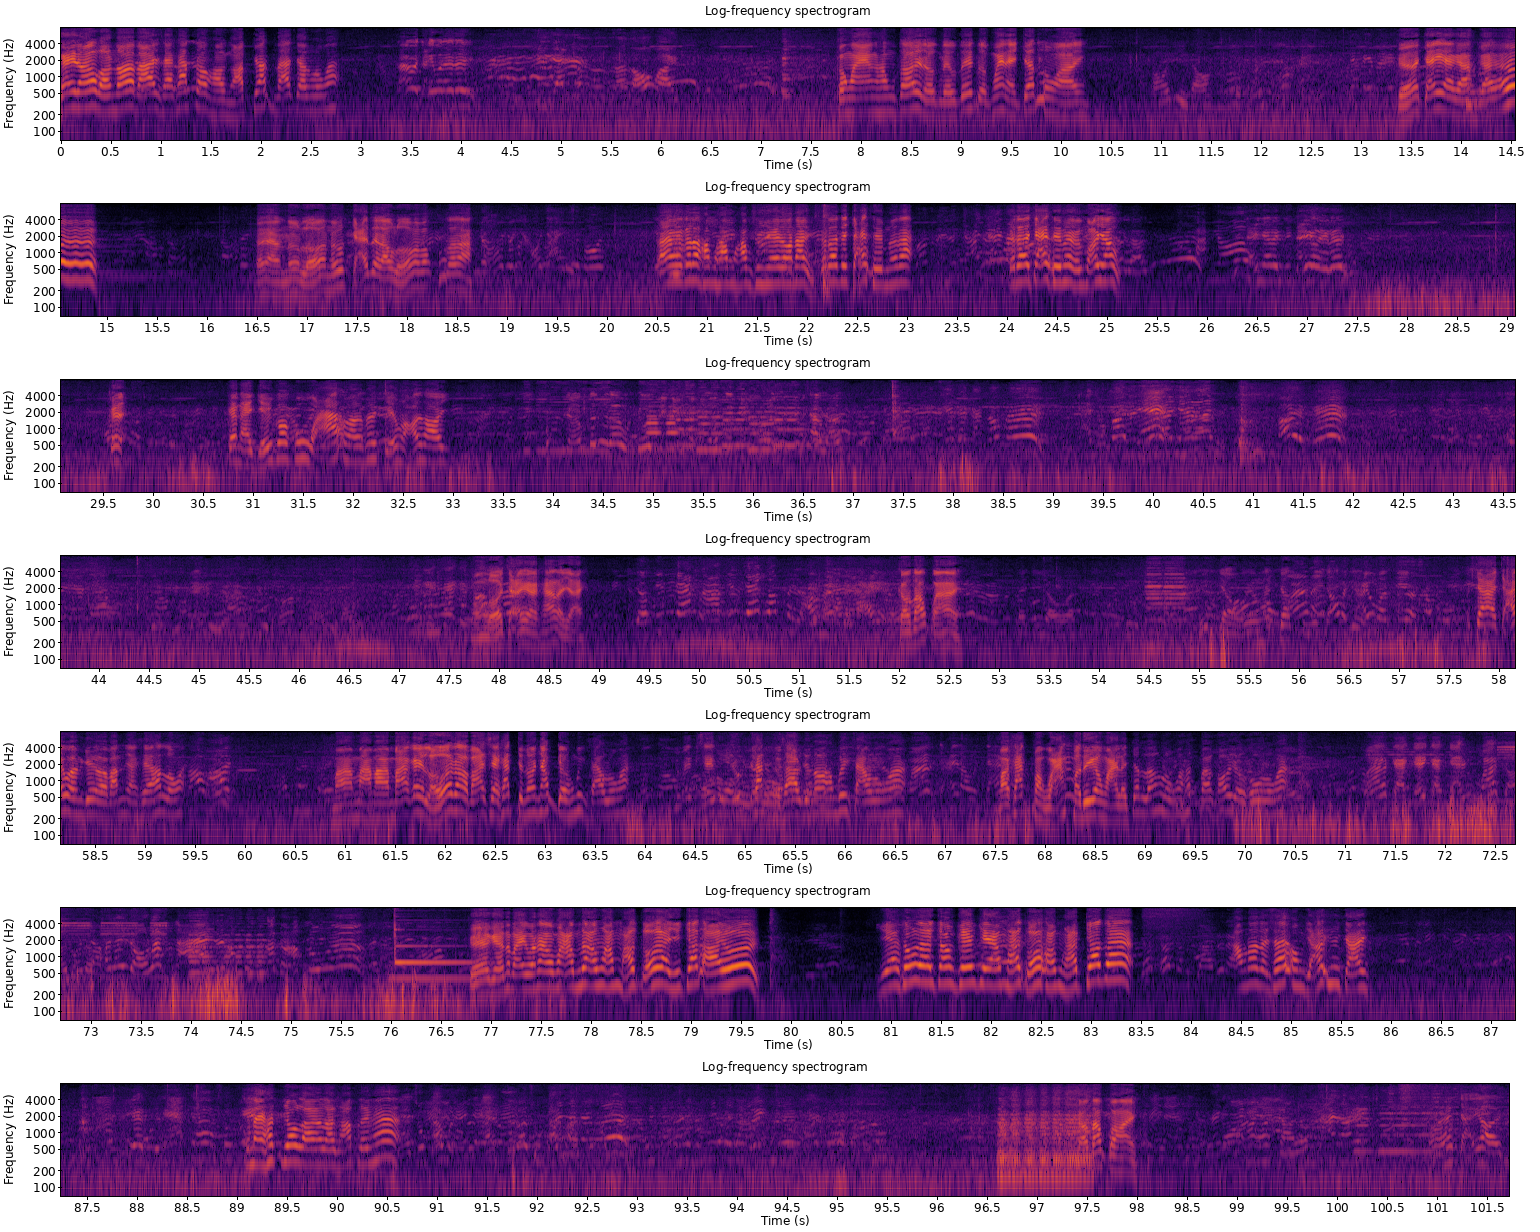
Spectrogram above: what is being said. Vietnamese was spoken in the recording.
cây đó bên đó ba xe khách đó hồi ngợp chết đã chân luôn á. Công an không tới được điều tiết được mấy này chết luôn rồi. Kìa nó cháy ra kìa kìa. Đây là nước lửa nước chảy tới đâu lửa mới bốc tới nè. Đây cái đó không không không xi nhê đâu anh ơi. Cái đó để cháy thêm nữa đó. Cái đó cháy thêm nữa đừng bỏ vô. Cái cái này chỉ có cứu quả mà nó chịu nổi thôi. Ngọn lửa chảy ra khá là dài. Cao tốc bạn ơi. Cha chảy qua bên kia là bánh dàn xe hết luôn á mà mà mà, ba cái lửa đó, ba xe khách cho nó nhóc chưa không biết sao luôn á. Khách thì sao cho nó không biết sao luôn á. Mà khách mà quảng mà đi ra ngoài là chết lớn luôn á hết ba khói vô thua luôn á. Má càng chảy càng chảy quá trời luôn kìa kìa, nó bay qua, nó, ông ông đó ông ông mở cửa ra, vậy chết rồi, ơi. Về xuống đi cho ông kêu ve ông mở cửa, không ngợp chết á. Ông nói tài xế không dở với trời cái này hít vô là là ngợp liền á. Cao tốc rồi hết rồi.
